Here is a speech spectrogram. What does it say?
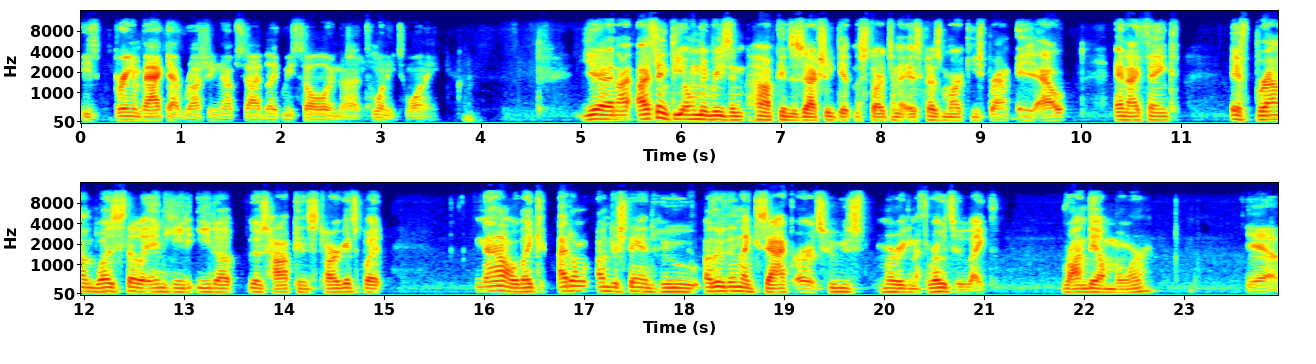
he's bringing back that rushing upside like we saw in uh, 2020. Yeah, and I, I think the only reason Hopkins is actually getting the start tonight is because Marquise Brown is out. And I think if Brown was still in, he'd eat up those Hopkins targets. But now, like, I don't understand who, other than like Zach Ertz, who's Murray going to throw to? Like, Rondale Moore? Yeah.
